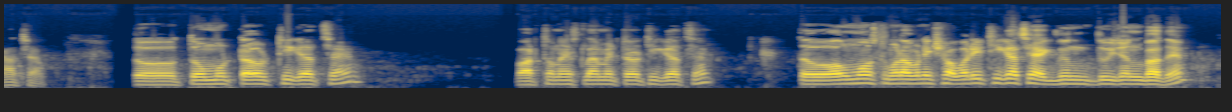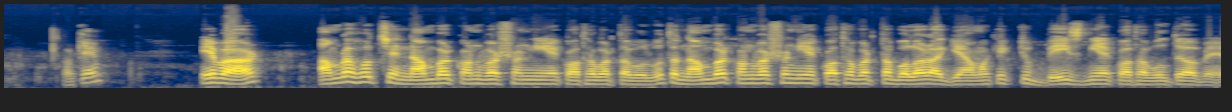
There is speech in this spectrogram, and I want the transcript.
আচ্ছা তো তমুরটাও ঠিক আছে, প্রার্থনা ইসলামেরটাও ঠিক আছে। তো অলমোস্ট মোটামুটি সবারই ঠিক আছে, একজন দুইজন বাদে ওকে এবার আমরা হচ্ছে নাম্বার কনভার্সন নিয়ে কথাবার্তা বলব। তো নাম্বার কনভার্সন নিয়ে কথাবার্তা বলার আগে আমাকে একটু বেস নিয়ে কথা বলতে হবে।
